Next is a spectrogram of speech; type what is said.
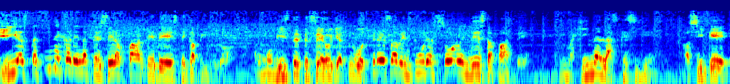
Y hasta aquí dejaré la tercera parte de este capítulo. Como viste, Teseo ya tuvo tres aventuras solo en esta parte. Imagina las que siguen. Así que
